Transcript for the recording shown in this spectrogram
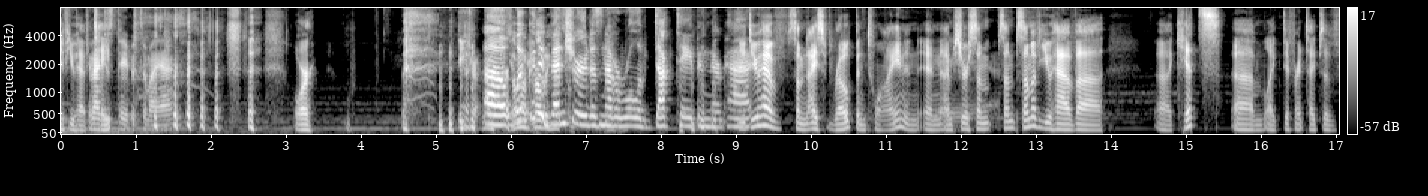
If you have Can I just tape it to my axe? or Uh, what good probably has adventurer doesn't have a roll of duct tape in their pack? you do have some nice rope and twine, and and I'm sure some Yeah. some some of you have uh, uh, kits, um, like different types of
